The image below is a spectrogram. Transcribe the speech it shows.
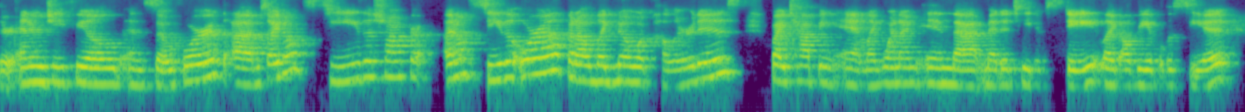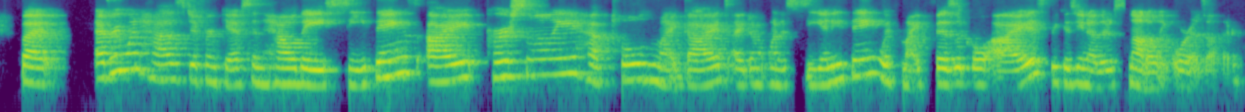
their energy field, and so forth. Um, so I don't see the chakra, I don't see the aura, but I'll like know what color it is by tapping in. Like when I'm in that meditative state, like I'll be able to see it. But everyone has different gifts and how they see things. I personally have told my guides I don't want to see anything with my physical eyes because you know there's not only auras out there.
